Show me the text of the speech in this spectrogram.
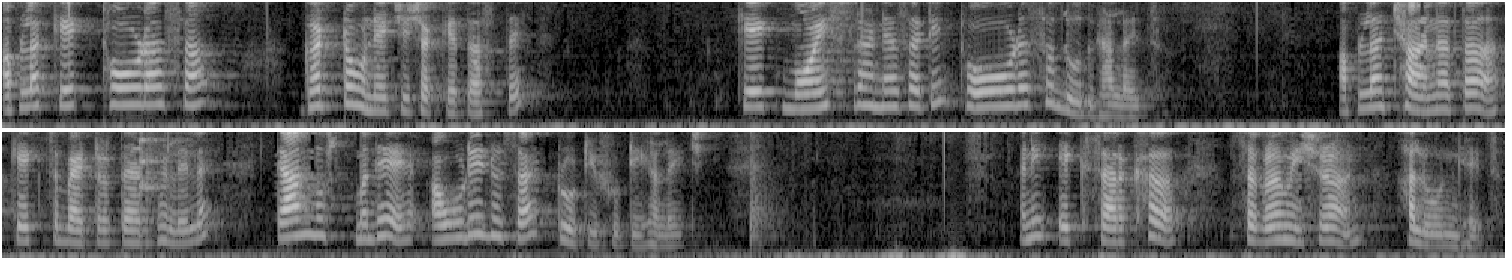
आपला केक थोडासा घट्ट होण्याची शक्यता असते. केक मॉइस्ट राहण्यासाठी थोडंसं दूध घालायचं. आपला छान आता केकचं बॅटर तयार झालेलं आहे. त्यानुसमध्ये आवडीनुसार टुटी फुटी घालायची. आणि एकसारखं सगळं मिश्रण हलवून घ्यायचं.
